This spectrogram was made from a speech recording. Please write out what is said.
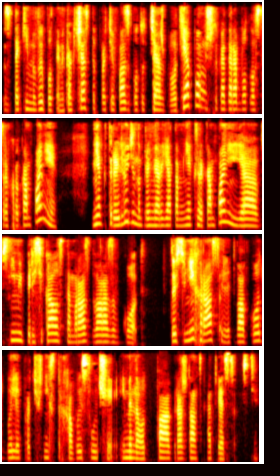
за такими выплатами, как часто против вас будут тяжбы. Вот я помню, что когда работала в страховой компании, некоторые люди, например, я там некоторые компании, я с ними пересекалась там раз-два раза в год. То есть у них раз или два в год были против них страховые случаи, именно вот по гражданской ответственности.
